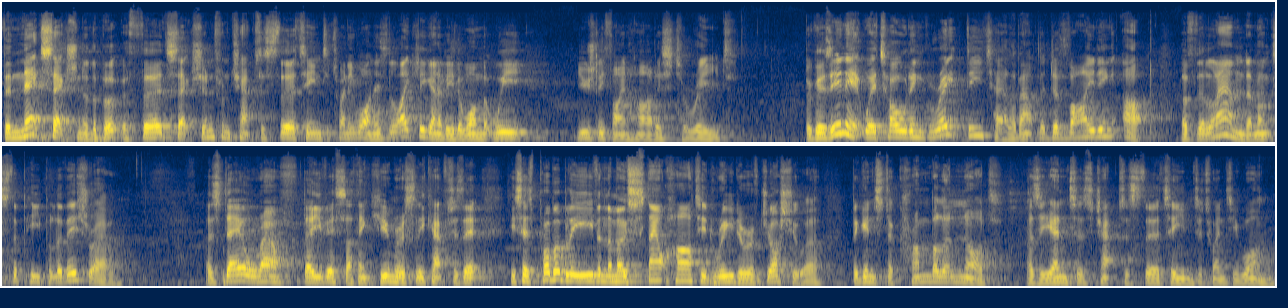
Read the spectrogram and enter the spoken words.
The next section of the book, the third section from chapters 13 to 21, is likely going to be the one that we usually find hardest to read. Because in it, we're told in great detail about the dividing up of the land amongst the people of Israel. As Dale Ralph Davis, I think, humorously captures it, he says, probably even the most stout hearted reader of Joshua begins to crumble and nod as he enters chapters 13 to 21.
